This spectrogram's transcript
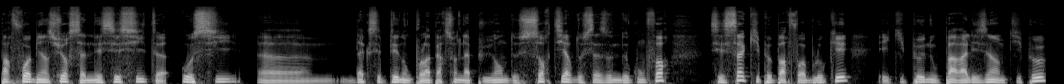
Parfois, bien sûr, ça nécessite aussi euh, d'accepter, donc pour la personne la plus lente, de sortir de sa zone de confort. C'est ça qui peut parfois bloquer et qui peut nous paralyser un petit peu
